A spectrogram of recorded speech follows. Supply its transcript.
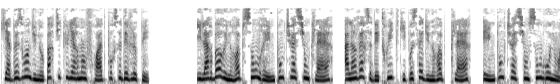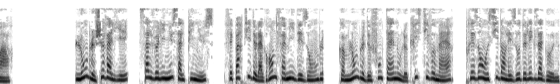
qui a besoin d'une eau particulièrement froide pour se développer. Il arbore une robe sombre et une ponctuation claire, à l'inverse des truites qui possèdent une robe claire, et une ponctuation sombre ou noire. L'omble chevalier, Salvelinus alpinus, fait partie de la grande famille des ombles, comme l'omble de fontaine ou le christivomère, présent aussi dans les eaux de l'hexagone.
